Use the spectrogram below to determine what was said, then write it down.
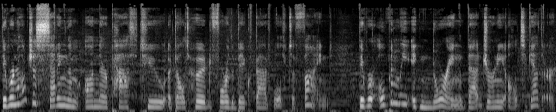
They were not just setting them on their path to adulthood for the big bad wolf to find, they were openly ignoring that journey altogether.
